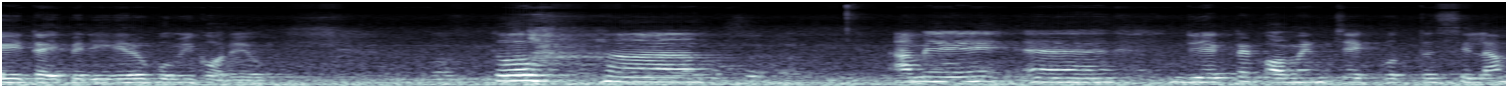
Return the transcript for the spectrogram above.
এই টাইপেরই এরকমই করে ও। তো আহ, আমি দু একটা কমেন্ট চেক করতেছিলাম।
